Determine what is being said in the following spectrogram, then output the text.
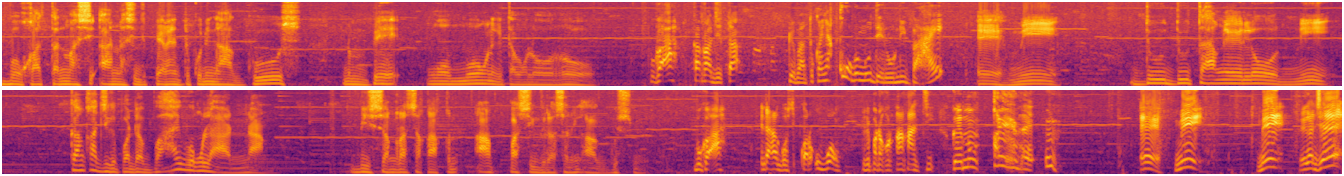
bokatan masih ana si dipengen tuh kuning agus nembe ngomong nih kita wong loro Buka ah Kang Kaji tak. Bantu kayak kudu nu deloni baik. Eh Mi, dudu tangeloni. Kang kaji kepada bayi wong lanang. Bisa ngerasakan apa sih dirasain Agus Mi. Buka ah. Ini gosip kor uang daripada kor Kang Kaji. Gaya emang kere. Eh Mi, Mi, Mi kan cek?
